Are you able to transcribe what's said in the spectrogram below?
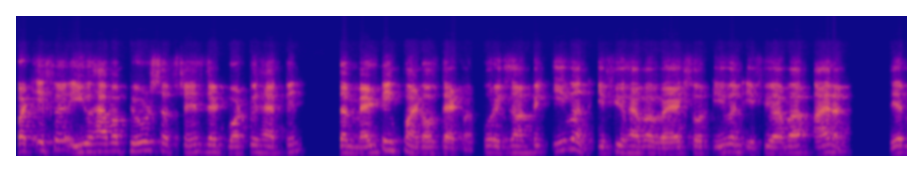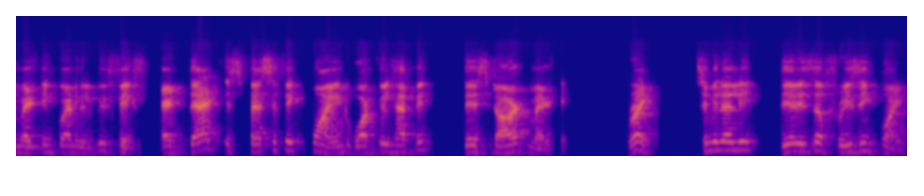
But if uh, you have a pure substance, that what will happen? The melting point of that one. For example, even if you have a wax or even if you have a iron, their melting point will be fixed. At that specific point, what will happen? They start melting, right? Similarly, there is a freezing point.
